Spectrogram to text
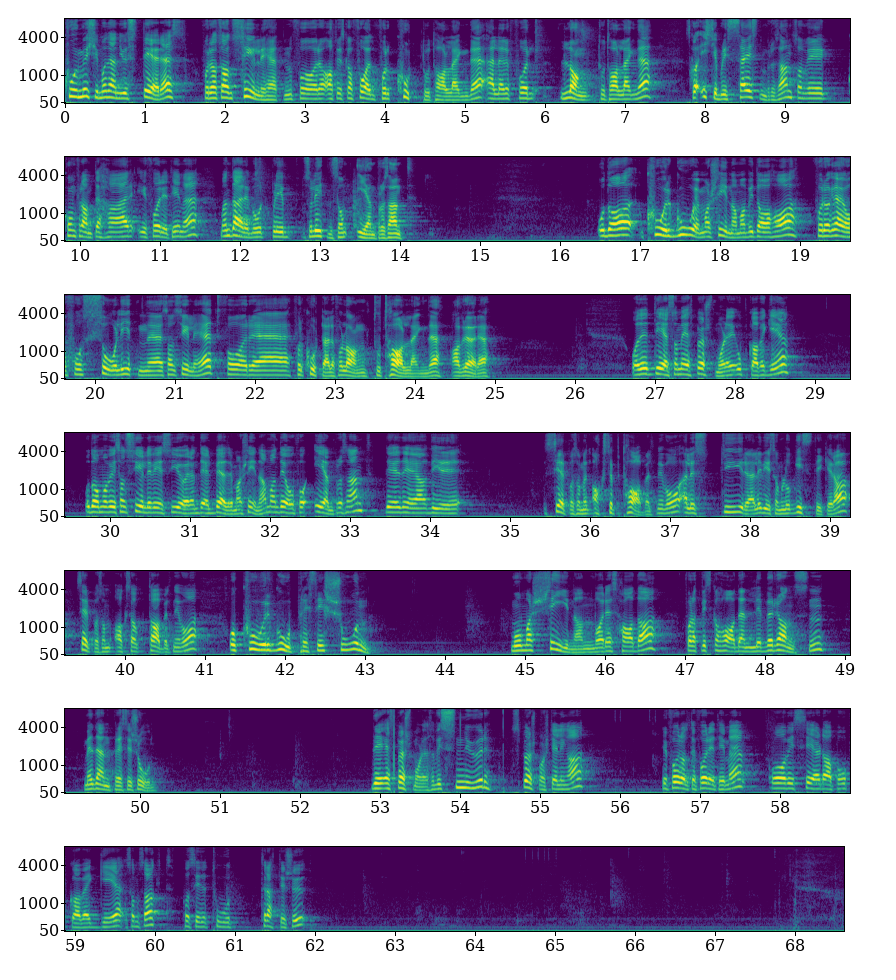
Hvor mye må den justeres for at sannsynligheten for at vi skal få en for kort totallengde eller for lang totallengde, skal ikke bli 16% som vi kom fram til her i forrige time, men derimot blir så liten som 1% og da, Hvor gode maskiner må vi da ha for å greie å få så liten eh, sannsynlighet for, eh, for kort eller for lang totallengde av røret? Og Det er det som er spørsmålet i oppgave G. Og Da må vi sannsynligvis gjøre en del bedre maskiner, men det å få 1% det er det vi ser på som et akseptabelt nivå, eller styret eller vi som logistikere ser på som akseptabelt nivå. Og hvor god presisjon må maskinene våre ha da for at vi skal ha den leveransen med den presisjonen? Det er spørsmålet. Så vi snur spørsmålsstillinga i forhold til forrige time. Og vi ser da på oppgave G, som sagt, på side 237.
